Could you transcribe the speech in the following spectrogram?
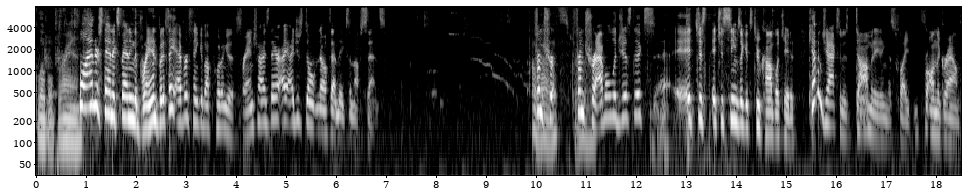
global brand. Well, I understand expanding the brand, but if they ever think about putting a franchise there, I, I just don't know if that makes enough sense. Oh, from tra- that's from travel logistics, it just it just seems like it's too complicated. Kevin Jackson is dominating this fight on the ground.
